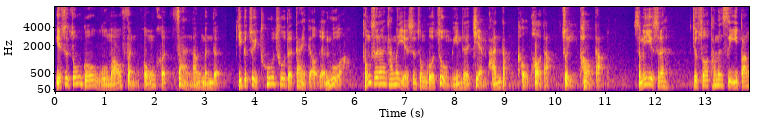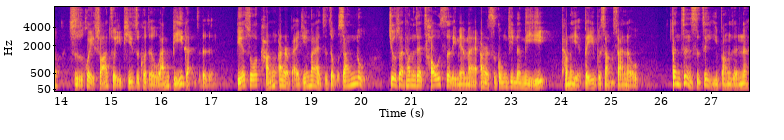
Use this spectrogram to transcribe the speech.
也是中国五毛、粉红和战狼们的一个最突出的代表人物啊。同时呢，他们也是中国著名的键盘党、口炮党、嘴炮党。什么意思呢？就说他们是一帮只会耍嘴皮子或者玩笔杆子的人。别说扛二百斤麦子走山路，就算他们在超市里面买二十公斤的米，他们也背不上三楼。但正是这一帮人呢，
